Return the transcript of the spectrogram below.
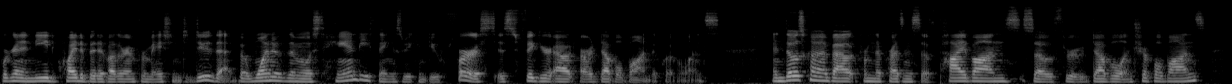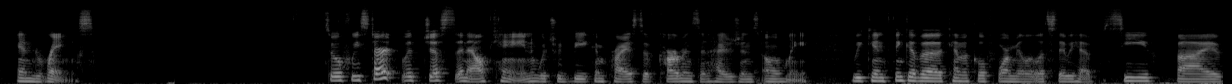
we're going to need quite a bit of other information to do that. But one of the most handy things we can do first is figure out our double bond equivalents. And those come about from the presence of pi bonds, so through double and triple bonds, and rings. So if we start with just an alkane, which would be comprised of carbons and hydrogens only, we can think of a chemical formula. Let's say we have C5H12.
